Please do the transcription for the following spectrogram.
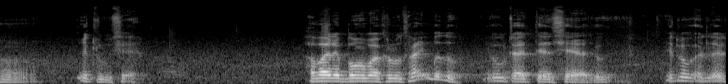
હં એટલું છે. સવારે બહુ વખરું થાય ને બધું એવું ટાઈપ તે છે હજુ. એટલું એટલે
